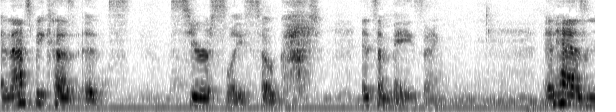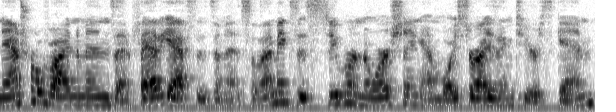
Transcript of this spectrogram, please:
and that's because it's seriously so good. It's amazing. It has natural vitamins and fatty acids in it, so that makes it super nourishing and moisturizing to your skin.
